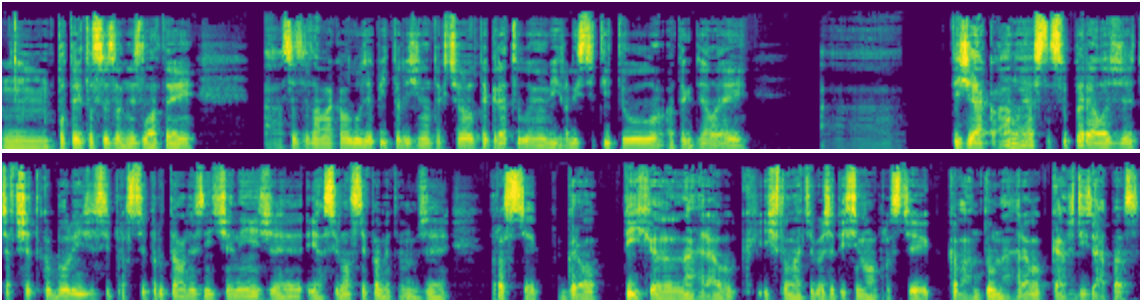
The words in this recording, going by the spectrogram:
um, po tejto sezóne zlatej. A sa tam ako ľudia pýtali, že no tak čo, tak gratulujem, vyhrali ste titul a tak ďalej. Ty, že ako áno, jasne, super, ale že ťa všetko boli, že si proste brutálne zničený, že ja si vlastne pamätám, že proste gro tých uh, nahrávok išlo na teba, že ty si mal proste kvantum nahrávok každý zápas,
